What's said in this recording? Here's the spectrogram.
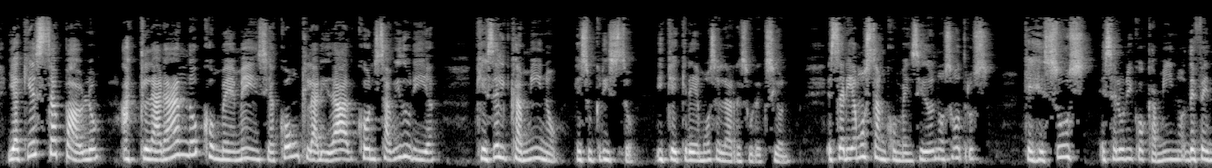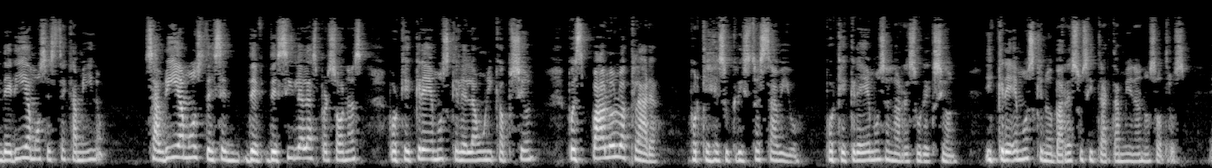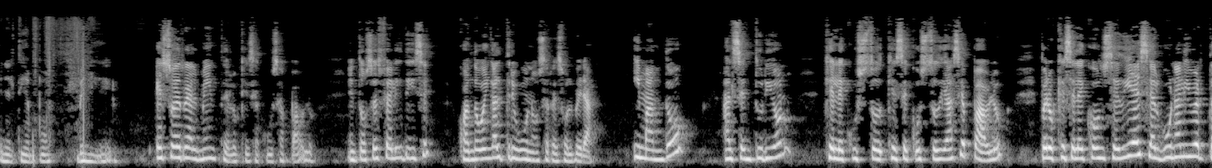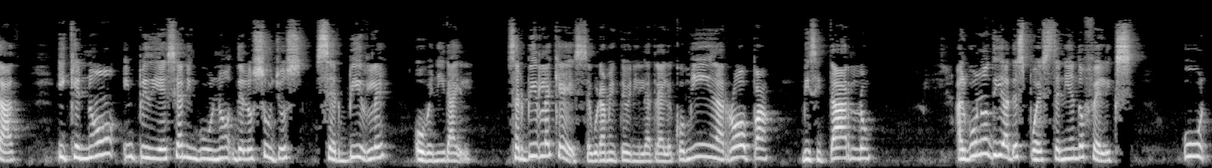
Y aquí está Pablo aclarando con vehemencia, con claridad, con sabiduría, que es el camino Jesucristo y que creemos en la resurrección. ¿Estaríamos tan convencidos nosotros que Jesús es el único camino? ¿Defenderíamos este camino? ¿Sabríamos decirle a las personas por qué creemos que Él es la única opción? Pues Pablo lo aclara, porque Jesucristo está vivo, porque creemos en la resurrección y creemos que nos va a resucitar también a nosotros en el tiempo venidero. Eso es realmente lo que se acusa a Pablo. Entonces Félix dice, cuando venga el tribuno se resolverá. Y mandó al centurión que, le que se custodiase a Pablo, pero que se le concediese alguna libertad y que no impidiese a ninguno de los suyos servirle o venir a él. ¿Servirle qué es? Seguramente venirle a traerle comida, ropa, visitarlo. Algunos días después, teniendo Félix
